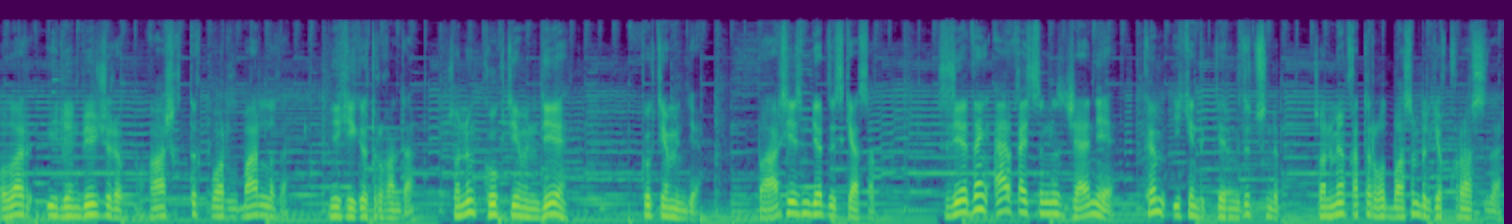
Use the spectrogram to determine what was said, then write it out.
Олар үйленбей жүріп ғашықтық барлығы некеге тұрғанда. Соның көктемінде көктемінде бар сезімдерді іске асады. Сіздердің әрқайсыңыз және кім екендіктеріңізді түсініп сонымен қатар отбасын бірге құрасыздар.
